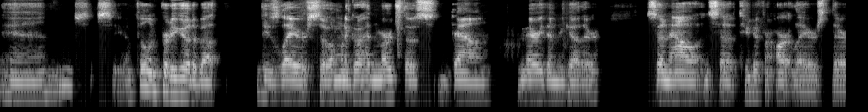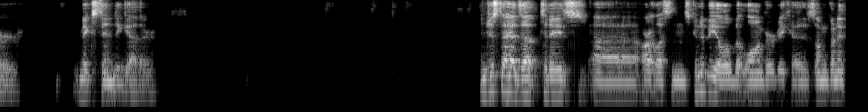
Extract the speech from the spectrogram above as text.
And let's see, I'm feeling pretty good about these layers, so I'm going to go ahead and merge those down, marry them together. So now instead of two different art layers, they're mixed in together. And just a heads up, today's uh, art lesson is going to be a little bit longer because I'm going to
